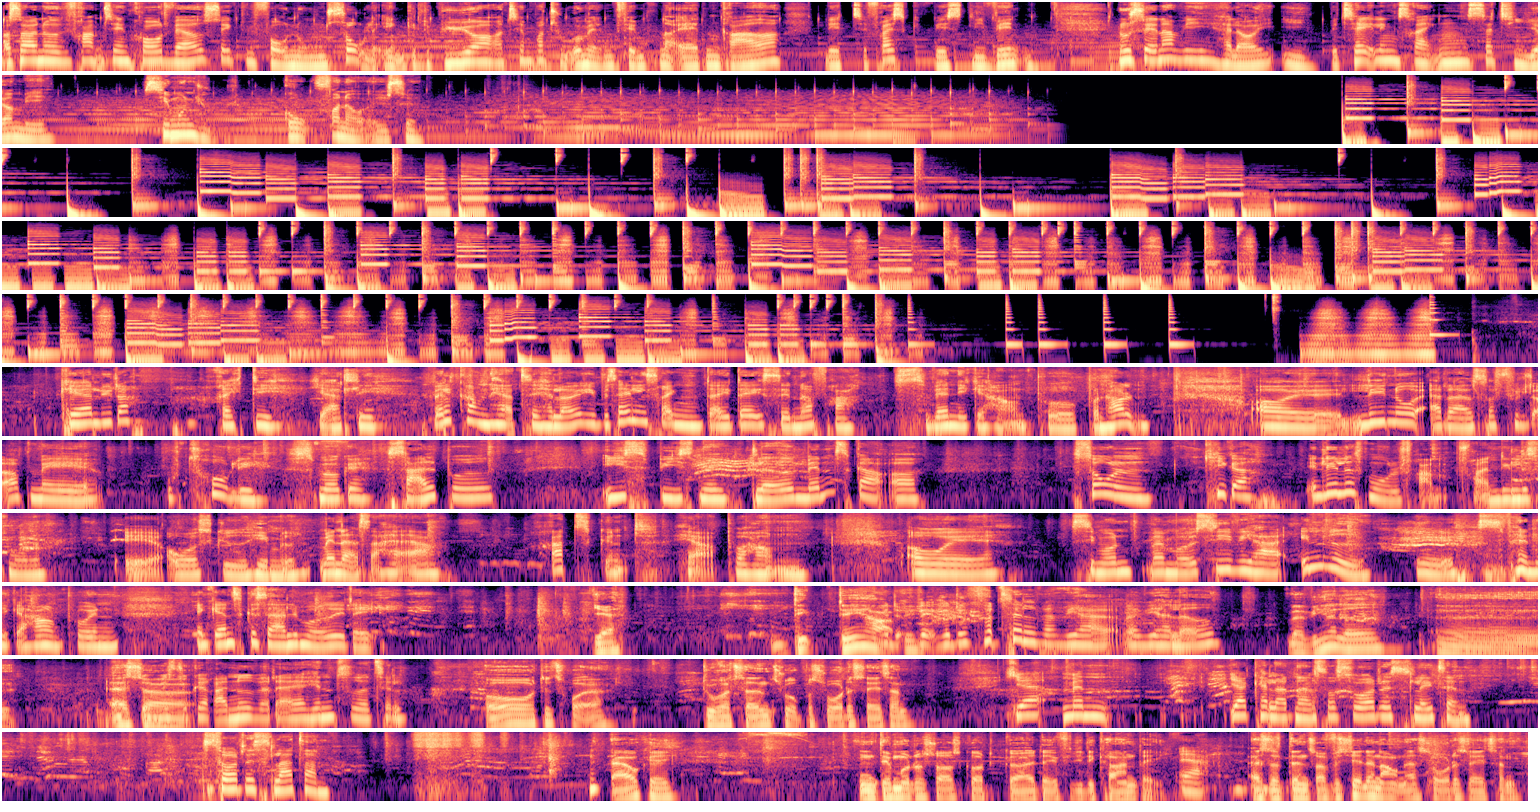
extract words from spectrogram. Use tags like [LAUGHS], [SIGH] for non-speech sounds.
Og så er nået vi frem til en kort vejrudsigt. Vi får nogle sol, enkelte byer og temperaturer mellem 15 og 18 grader. Let til frisk vestlig vind. Nu sender vi halløj i betalingsringen satire med Simon Jul. God fornøjelse. Hjertelig velkommen her til Halløj i betalingsringen, der i dag sender fra Svenigehavn på Bornholm. Og øh, lige nu er der altså fyldt op med utrolig smukke sejlbåde, isspisende glade mennesker, og solen kigger en lille smule frem fra en lille smule øh, overskyet himmel. Men altså, her er ret skønt her på havnen. Og øh, Simon, man må jo sige, at vi har indvidet øh, Svanike Havn på en, en ganske særlig måde i dag. Ja, det, det har Vil du, vi. vil, vil du fortælle, hvad vi har, hvad vi har lavet? Hvad vi har lavet? Øh, Altså... Hvis du kan regne ud, hvad der er, jeg hentyder til. åh, det tror jeg. Du har taget en tur på Sorte Satan. Ja, men jeg kalder den altså Sorte Slatan. Sorte Slatan. Ja, okay. Men det må du så også godt gøre i dag, fordi det er Karendag. Ja. Altså, dens officielle navn er Sorte Satan.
